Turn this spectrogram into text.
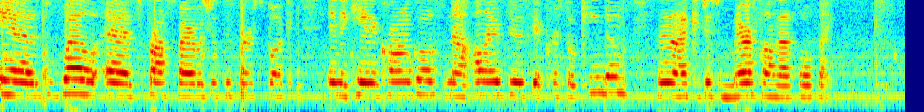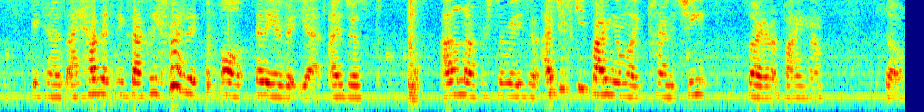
as well as Frostfire, which is the first book in the Kanin Chronicles. Now, all I have to do is get Crystal Kingdom, and then I could just marathon that whole thing. Because I haven't exactly read it all, any of it yet. I just I don't know, for some reason. I just keep finding them, like, kind of cheap, so I end up buying them. So,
